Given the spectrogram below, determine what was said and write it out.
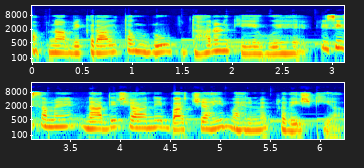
अपना विकरालतम रूप धारण किए हुए है। इसी समय नादिर शाह ने बादशाही महल में प्रवेश किया।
